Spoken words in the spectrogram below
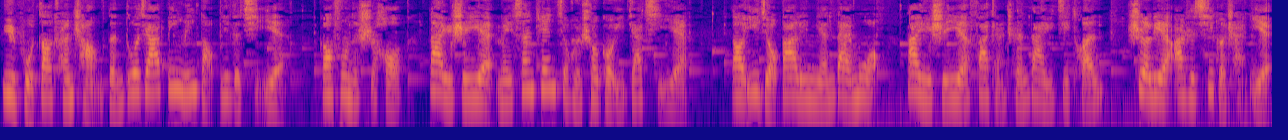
玉浦造船厂等多家濒临倒闭的企业。高峰的时候，大宇实业每三天就会收购一家企业。到一九八零年代末，大宇实业发展成大宇集团，涉猎二十七个产业，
